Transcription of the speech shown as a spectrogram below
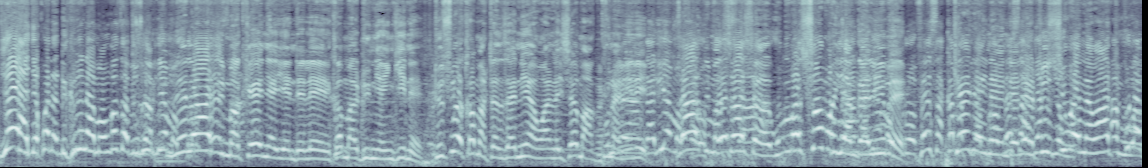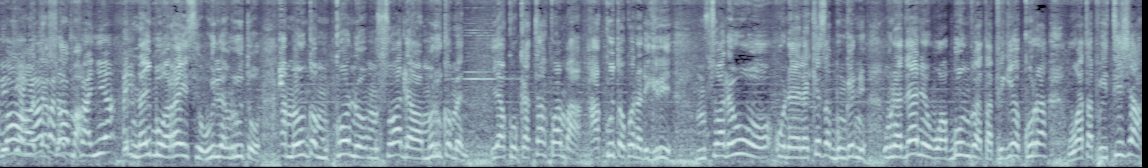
yeye hajakuwa na degree na ameongoza vizuri. Ni lazima Kenya iendelee kama dunia ingine, tusiwe kama Tanzania wanasema hakuna nini. Lazima sasa masomo iangaliwe, Kenya inaendelea, tusiwe na watu ambao. Naibu wa Rais William Ruto ameunga mkono mswada wa Murkomen ya kukataa kwamba hakutakuwa na digrii. Mswada huo unaelekeza bungeni. Unadhani wabunge watapigia kura, watapitisha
